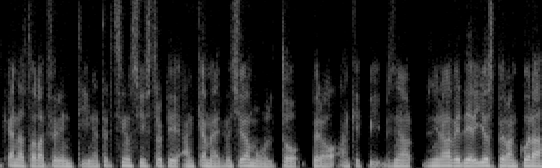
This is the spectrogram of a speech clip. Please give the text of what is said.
che è andato alla Fiorentina, terzino sinistro che anche a me piaceva molto, però anche qui bisogna, bisognerà vedere. Io spero ancora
